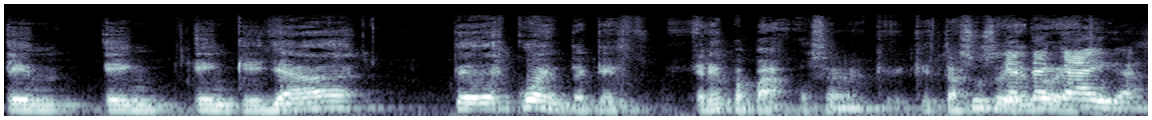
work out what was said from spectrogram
en, en, en que ya te des cuenta que eres papá, o sea, que, que está Que sucediendo. te esto. caiga.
